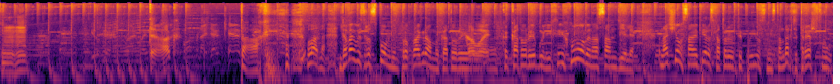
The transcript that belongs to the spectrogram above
Угу. Так. Так, ладно, давай быстро вспомним про программы, которые, давай. Э, которые были. Их, их много на самом деле. Начнем с самой первой, с которой ты появился в нестандарте, Трэш Фуд.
